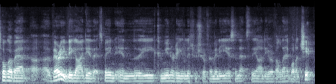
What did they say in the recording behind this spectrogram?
talk about a, a, very big idea that's been in the community literature for many years, and that's the idea of a lab on a chip.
